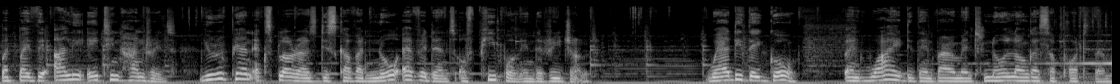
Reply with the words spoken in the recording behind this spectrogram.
But by the early 1800s, European explorers discovered no evidence of people in the region. Where did they go? And why did the environment no longer support them?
